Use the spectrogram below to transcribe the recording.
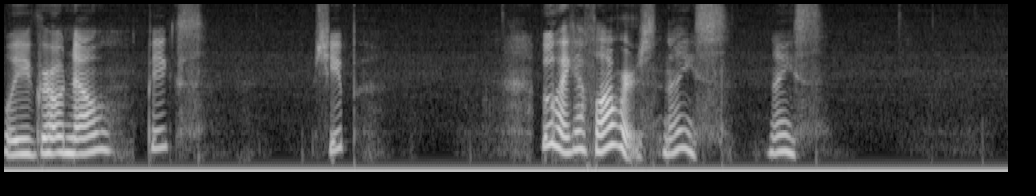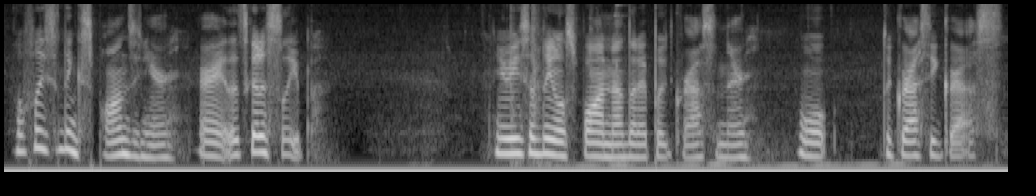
Will you grow now, pigs? Sheep? Ooh, I got flowers. Nice. Nice. Hopefully something spawns in here. Alright, let's go to sleep. Maybe something will spawn now that I put grass in there. Well, the grassy grass.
